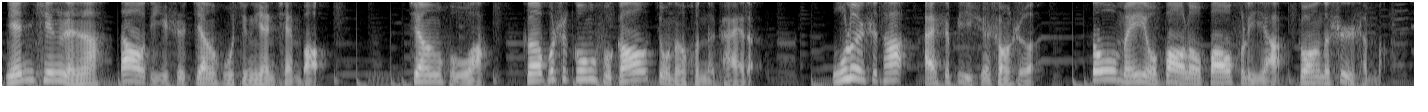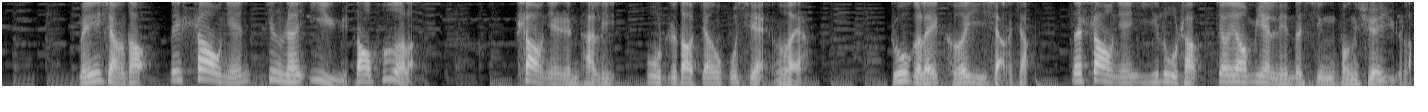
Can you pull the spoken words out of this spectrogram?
年轻人啊，到底是江湖经验浅薄。江湖啊！可不是功夫高就能混得开的。无论是他还是碧血双蛇，都没有暴露包袱里呀装的是什么。没想到那少年竟然一语道破了。少年人叹利，不知道江湖险恶呀。诸葛雷可以想象，那少年一路上将要面临的腥风血雨了。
